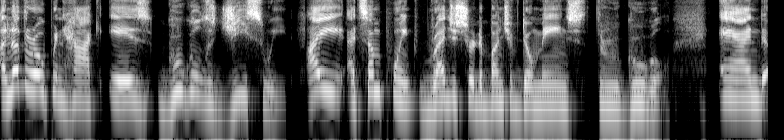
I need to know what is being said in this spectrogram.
another open hack is Google's G Suite. I, at some point, registered a bunch of domains through Google, and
